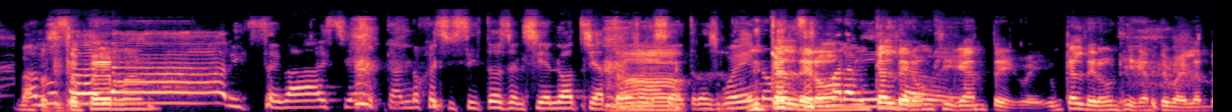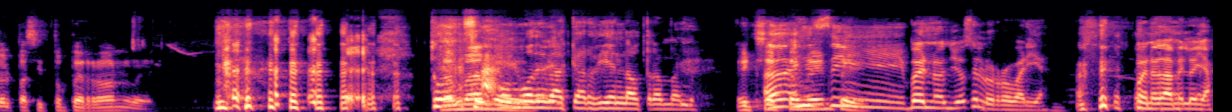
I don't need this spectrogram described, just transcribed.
vamos a bailar, y se va así acercando Jesucitos del cielo hacia todos No, nosotros, güey. Un No, calderón, un calderón gigante, güey. Un calderón gigante bailando el pasito perrón, güey. Con No su mames. pomo de Bacardí en la otra mano. Ay, Exactamente. sí. Bueno, yo se lo robaría. bueno, dámelo ya.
